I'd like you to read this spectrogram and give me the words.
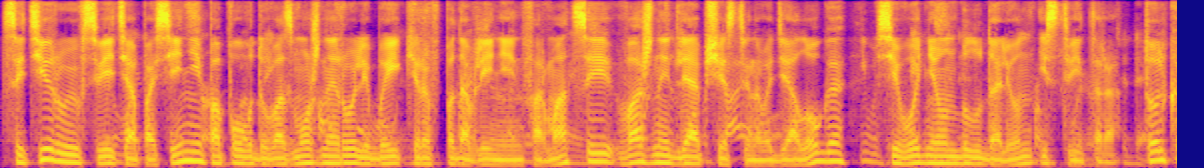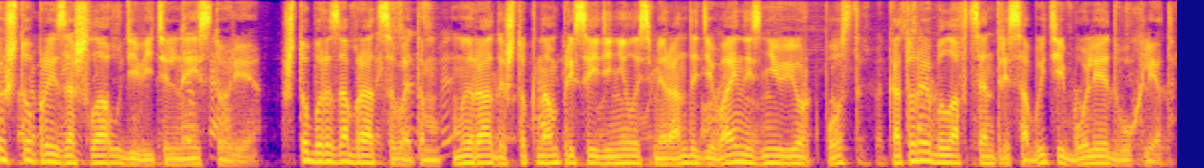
Цитирую, в свете опасений по поводу возможной роли Бейкера в подавлении информации, важной для общественного диалога, сегодня он был удален из Твиттера. Только что произошла удивительная история. Чтобы разобраться в этом, мы рады, что к нам присоединилась Миранда Дивайн из Нью-Йорк Пост, которая была в центре событий более двух лет.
